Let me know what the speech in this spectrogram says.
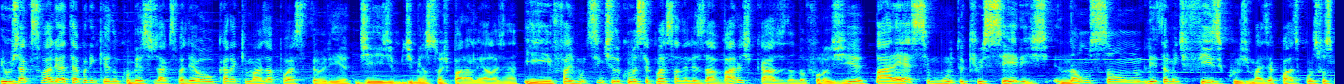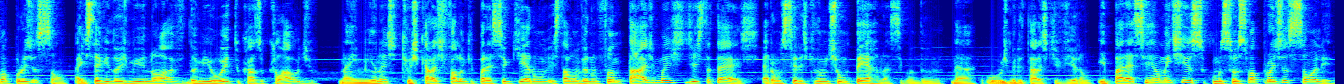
E o Jacques Vallée, até brinquei no começo, o Jacques Vallée é o cara que mais apoia essa teoria de, de, dimensões paralelas, né? E faz muito sentido quando você começa a analisar vários casos dentro da ufologia, parece muito que os seres não são literalmente físicos, mas é quase como se fosse uma projeção. A gente teve em 2009, 2008 o caso Cláudio, né, em Minas, que os caras falam que parecia que eram, estavam vendo fantasmas de extraterrestres. Eram seres que não tinham perna, segundo né, os militares que viram. E parece realmente isso, como se fosse uma projeção ali,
